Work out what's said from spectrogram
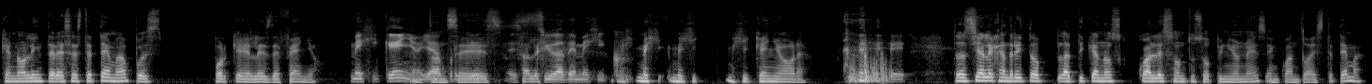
que no le interesa este tema, pues porque él es de Feño. Mexiqueño ya, porque es, Entonces, es sale- Ciudad de México. Mexi- mexiqueño ahora. Entonces, sí, Alejandrito, platícanos cuáles son tus opiniones en cuanto a este tema.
